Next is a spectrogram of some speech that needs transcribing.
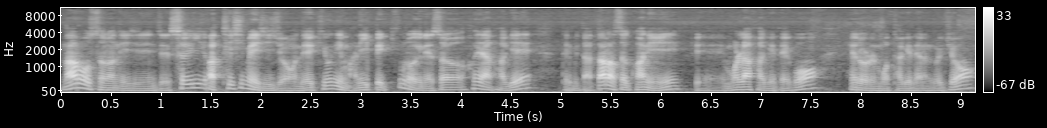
나로서는 이제, 설기가 퇴심해지죠. 내 기운이 많이 뺏김으로 인해서 허약하게 됩니다. 따라서 관이 몰락하게 되고 해로를 못하게 되는 거죠.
